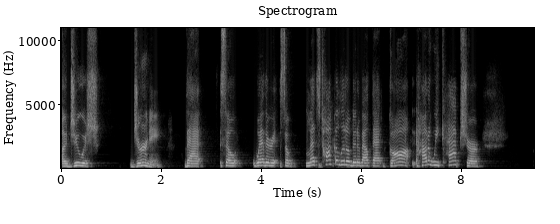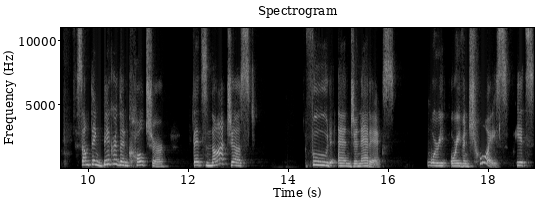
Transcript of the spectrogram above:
a Jewish journey that so whether it, so let's talk a little bit about that God how do we capture something bigger than culture that's not just food and genetics or or even choice? It's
